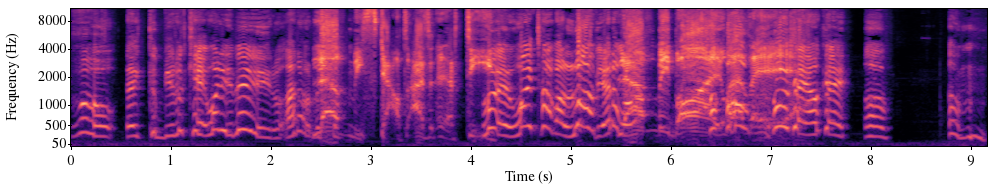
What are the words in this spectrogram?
Oh, they communicate. What do you mean? I don't know. Love me, Scout, as an NFT. Wait, why talk about love you? I don't want. Love me, boy, love me. Oh, okay, okay. Um, um.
